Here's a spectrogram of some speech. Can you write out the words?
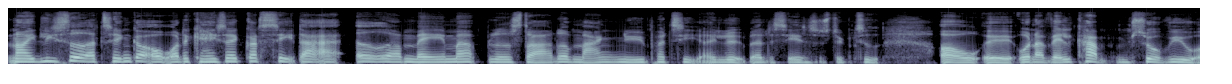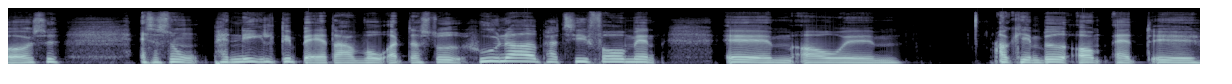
når I lige sidder og tænker over det, kan I så ikke godt se, der er addermamer blevet startet mange nye partier i løbet af det seneste stykke tid. Og øh, under valgkampen så vi jo også altså sådan nogle paneldebatter, hvor at der stod 100 partiformænd øh, og, øh, og kæmpede om at øh,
